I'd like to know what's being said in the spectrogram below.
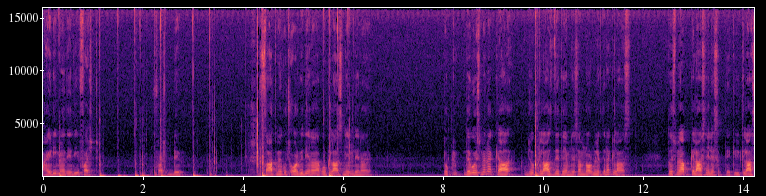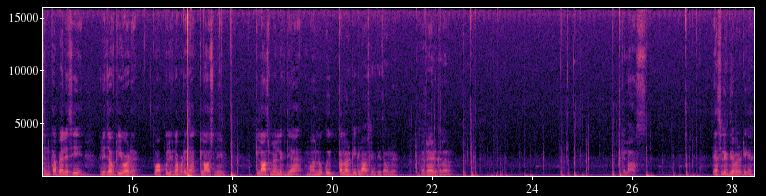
आईडी मैंने दे दी फ़र्स्ट फ़र्स्ट डिव साथ में कुछ और भी देना है, आपको क्लास नेम देना है। तो देखो इसमें ना क्या, जो क्लास देते हैं हम, जैसे हम नॉर्मल लिखते हैं ना क्लास तो इसमें आप क्लास नहीं ले सकते, क्योंकि क्लास इनका पहले से ही रिज़र्व की वर्ड है। तो आपको लिखना पड़ेगा क्लास नेम क्लास मैंने लिख दिया, मान लो कोई कलर की क्लास लिख देता हूँ मैं। रेड कलर क्लास ऐसे लिख दिया मैंने, ठीक है?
